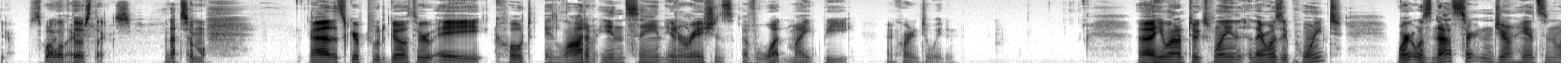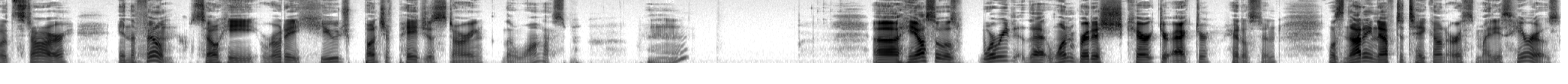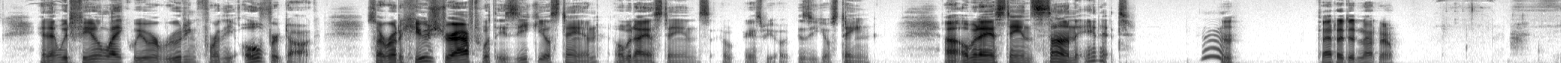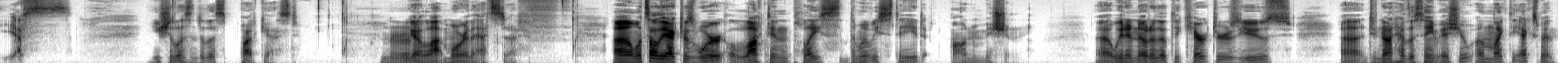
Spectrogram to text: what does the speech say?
Yeah, Spoiler. All of those things. And some more. Uh, the script would go through a quote a lot of insane iterations of what might be, according to Whedon. Uh, he went on to explain there was a point where it was not certain Johansson would star in the film, so he wrote a huge bunch of pages starring the Wasp. Hmm? Uh, he also was worried that one British character actor, Hiddleston, was not enough to take on Earth's mightiest heroes, and that we'd feel like we were rooting for the overdog. So I wrote a huge draft with Ezekiel Stan, Obadiah Stane's, oh, I guess we Ezekiel Stane, uh, Obadiah Stane's son in it. That I did not know. Yes. You should listen to this podcast. No. We got a lot more of that stuff. Uh, once all the actors were locked in place, the movie stayed on mission. Uh, we didn't note that the characters used uh, do not have the same issue, unlike the X Men.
